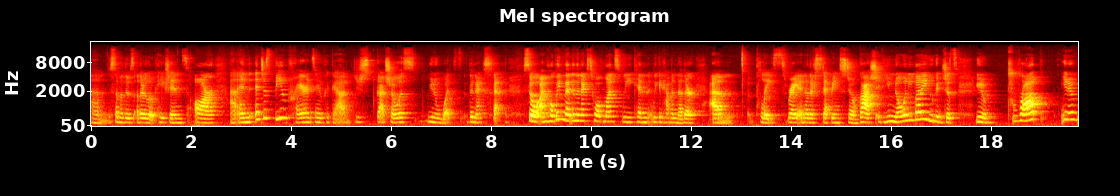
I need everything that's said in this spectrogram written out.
um, some of those other locations are, uh, and and just be in prayer and say, okay, God, just God, show us, you know, what's the next step. So I'm hoping that in the next 12 months we can we can have another um, place, right? Another stepping stone. Gosh, if you know anybody who could just, you know, drop you know,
